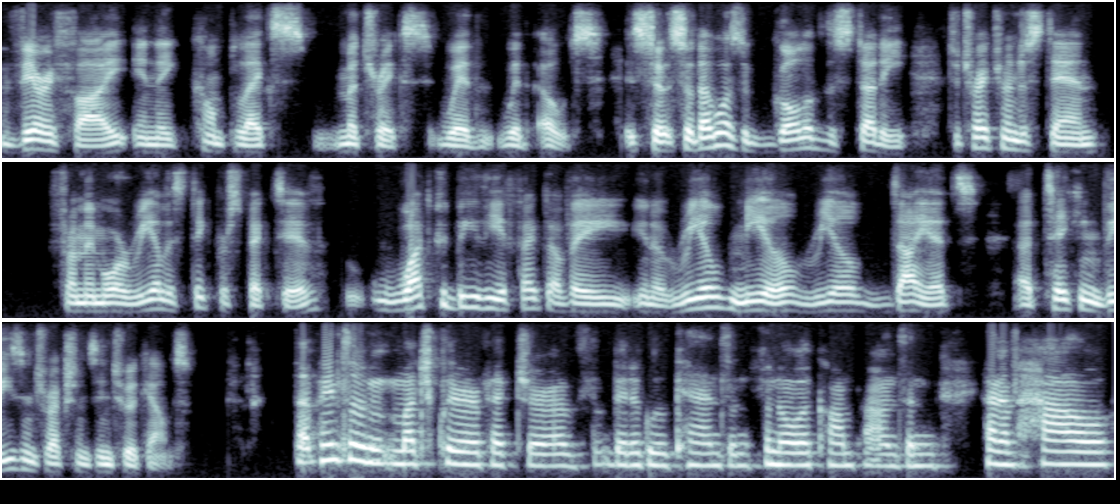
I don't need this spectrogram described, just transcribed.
verify in a complex matrix with, with oats. So, so that was the goal of the study to try to understand from a more realistic perspective, what could be the effect of a, you know, real meal, real diet, uh, taking these interactions into account? That paints a much clearer picture of beta glucans and phenolic compounds and kind of how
